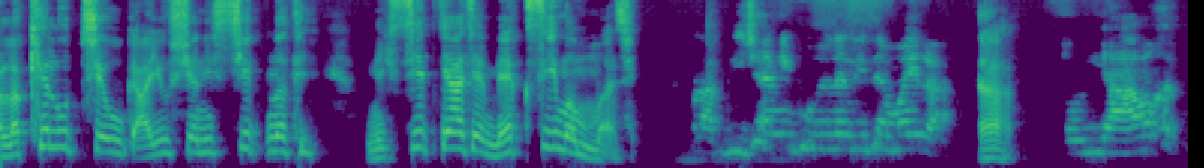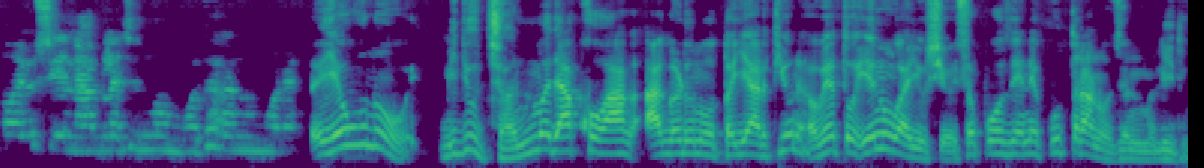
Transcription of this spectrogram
લખેલું જ છે એવું કે આયુષ્ય નિશ્ચિત નથી. નિશ્ચિત ક્યાં છે? મેક્સિમમમાં છે. બીજાની ભૂલને લીધે મર્યા. હા. એવું ન હોય. બીજું જન્મ જ આખો આગળનો તૈયાર થયો ને હવે તો એનું આયુષ્ય હોય. સપોઝ એને કૂતરાનો જન્મ લીધો.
